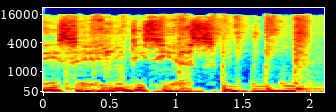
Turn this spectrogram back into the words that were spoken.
MBS Noticias.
